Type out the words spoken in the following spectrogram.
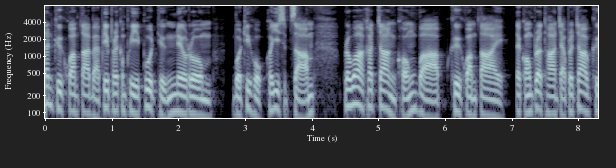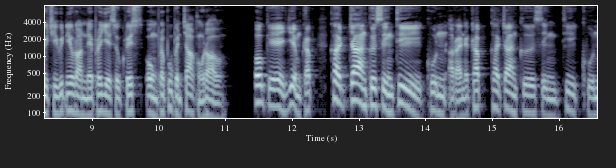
นั่นคือความตายแบบที่พระคัมภีร์พูดถึงในโรม บทที่6ข้อ23 เพราะว่าค่าจ้างของบาปคือความตาย แต่ของประทานจากพระเจ้าคือชีวิตนิรันดร์ในพระเยซูคริสต์องค์พระผู้เป็นเจ้าของเรา โอเค เยี่ยมครับ ค่าจ้างคือสิ่งที่คุณอะไรนะครับ ค่าจ้างคือสิ่งที่คุณ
